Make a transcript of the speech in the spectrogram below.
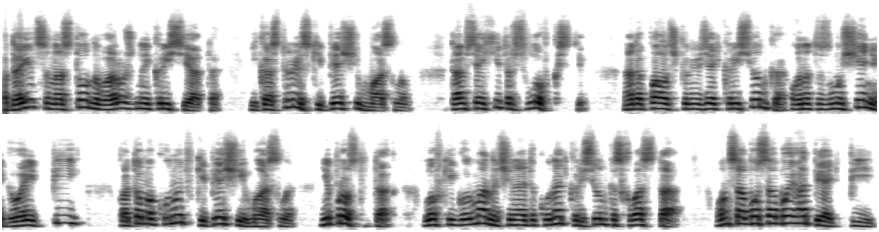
Подаются на стол новорожденные крысята и кастрюля с кипящим маслом. Там вся хитрость в ловкости. Надо палочками взять крысенка, он от возмущения говорит «пи», потом окунуть в кипящее масло. Не просто так. Ловкий гурман начинает окунать крысенка с хвоста. Он, само собой, опять пи.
